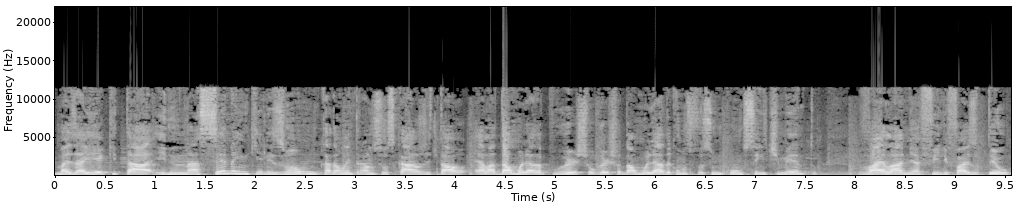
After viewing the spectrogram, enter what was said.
Mas aí é que tá. E na cena em que eles vão, cada um entrar nos seus carros e tal, ela dá uma olhada pro Herschel, o Herschel dá uma olhada como se fosse um consentimento. Vai lá, minha filha, e faz o teu.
